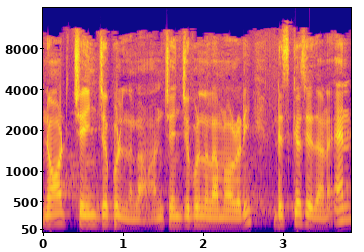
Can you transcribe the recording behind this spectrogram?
നോട്ട് ചേഞ്ചബിൾ എന്നുള്ളതാണ്. അൺചേഞ്ചബിൾ എന്നുള്ള നമ്മൾ ഓൾറെഡി ഡിസ്കസ് ചെയ്തതാണ്. ആൻഡ്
